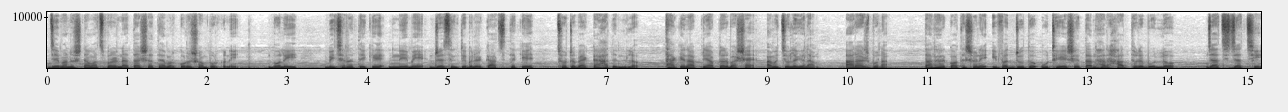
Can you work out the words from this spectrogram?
যে মানুষ নামাজ পড়ে না, তার সাথে আমার কোনো সম্পর্ক নেই। বলেই বিছানা থেকে নেমে ড্রেসিং টেবিলের কাছ থেকে ছোট ব্যাগটা হাতে নিল। থাকেন আপনি আপনার বাসায়, আমি চলে গেলাম, আর আসব না। তানহার কথা শুনে ইফাত দ্রুত উঠে এসে তানহার হাত ধরে বলল, যাচ্ছি যাচ্ছি,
